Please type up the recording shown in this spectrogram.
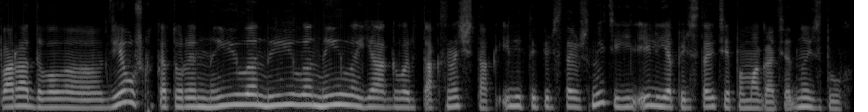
порадовала девушка, которая ныла, ныла, ныла. Я говорю, так, значит так, или ты перестаешь ныть, или я перестаю тебе помогать. Одно из двух.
